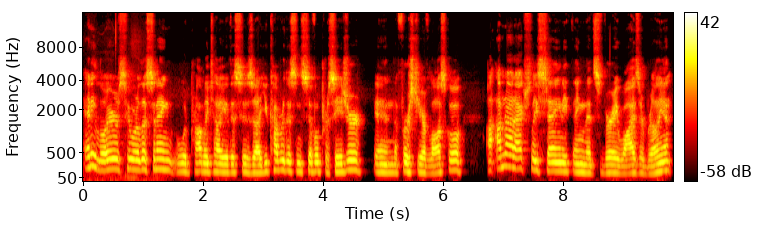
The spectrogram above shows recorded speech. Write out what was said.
any lawyers who are listening would probably tell you this is uh, you cover this in civil procedure in the first year of law school. I, am not actually saying anything that's very wise or brilliant.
